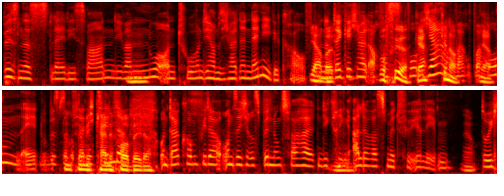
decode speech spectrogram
Business Ladies waren, die waren mhm. nur on Tour und die haben sich halt eine Nanny gekauft. Ja, und dann denke ich halt auch, wofür? Was, wo, ja, genau. warum? warum? Ja. Ey, du bist Sind doch für mich keine Kinder. Vorbilder. Und da kommt wieder unsicheres Bindungsverhalten. Die kriegen mhm. alle was mit für ihr Leben ja. durch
